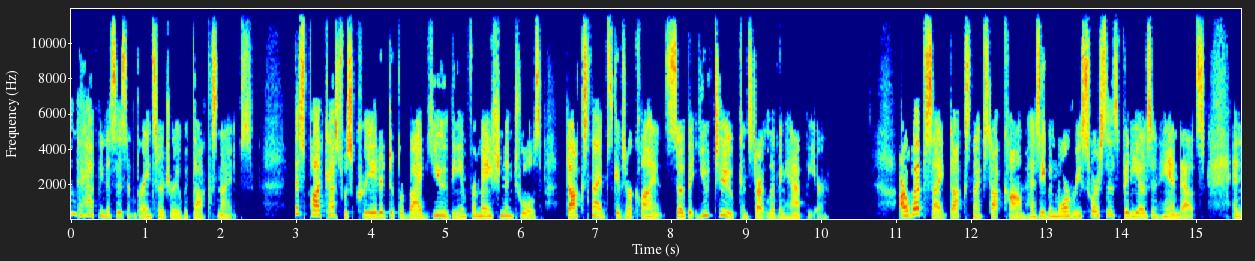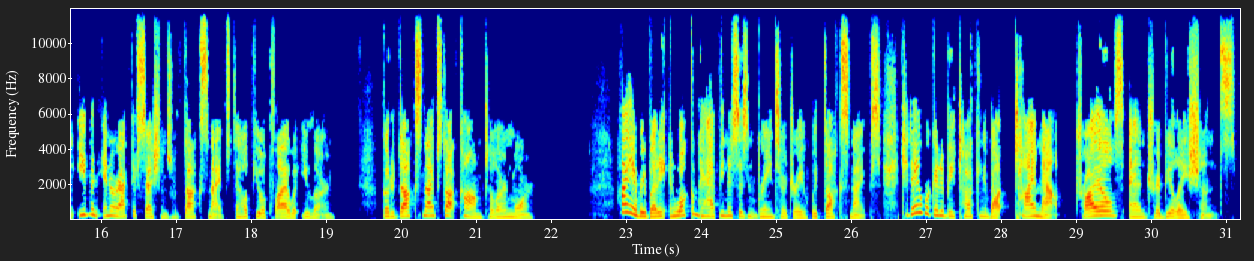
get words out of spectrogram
welcome to happiness isn't brain surgery with doc snipes. This podcast was created to provide you the information and tools doc snipes gives her clients so that you too can start living happier. Our website docsnipes.com has even more resources videos and handouts and even interactive sessions with doc snipes to help you apply what you learn. Go to docsnipes.com to learn more. Hi everybody and welcome to happiness isn't brain surgery with doc snipes. Today we're going to be talking about timeout trials and tribulations.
